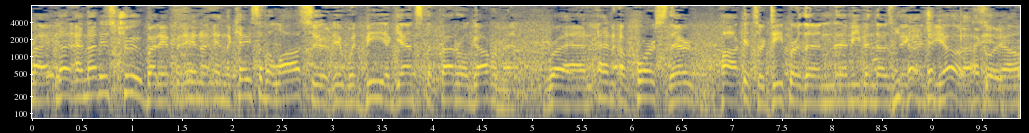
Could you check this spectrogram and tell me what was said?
Right, and that is true. But if in, in the case of a lawsuit, it would be against the federal government, Right. And, and of course, their pockets are deeper than, than even those big Yeah, NGOs, exactly. you know.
